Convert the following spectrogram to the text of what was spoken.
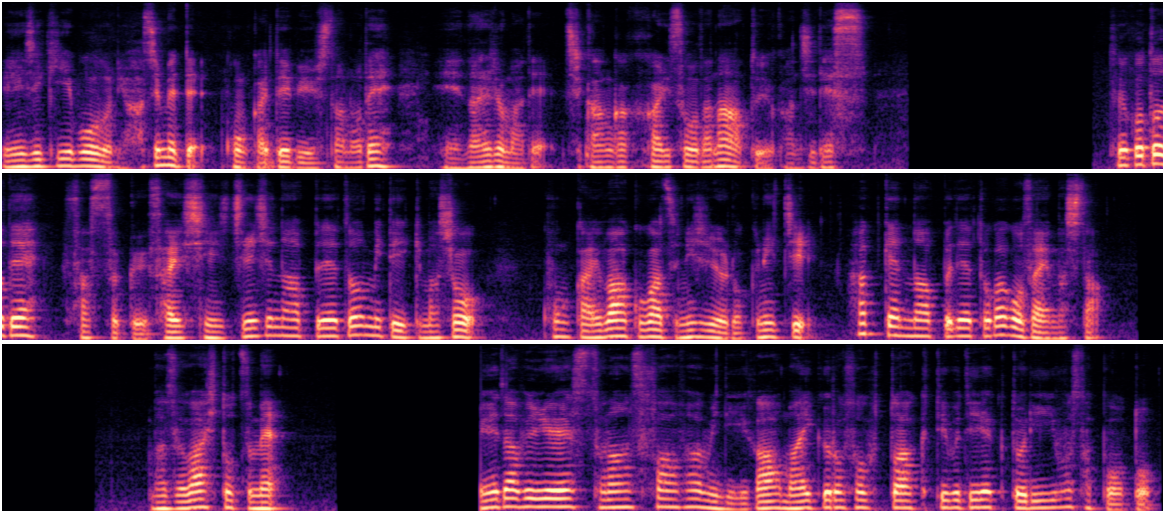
英字キーボードに初めて今回デビューしたので、えー慣れるまで時間がかかりそうだなという感じです。ということで、早速最新1日のアップデートを見ていきましょう。今回は5月26日、8件のアップデートがございました。まずは1つ目。AWS トランスファーファミリーが Microsoft Active Directory をサポート。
